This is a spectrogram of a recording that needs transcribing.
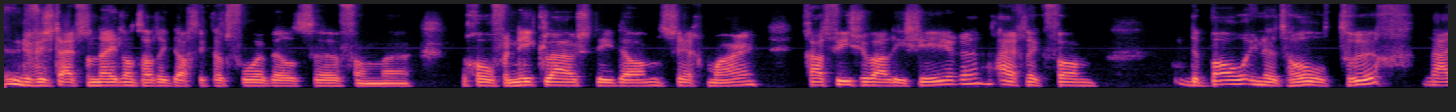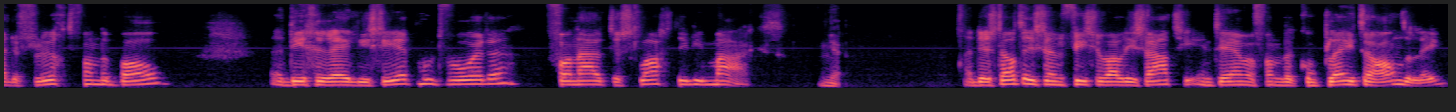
Universiteit van Nederland had ik, dacht ik, dat voorbeeld uh, van uh, de golfer Niklaus, die dan zeg maar gaat visualiseren, eigenlijk van de bal in het hol terug naar de vlucht van de bal, die gerealiseerd moet worden vanuit de slag die hij maakt. Ja. Dus dat is een visualisatie in termen van de complete handeling.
